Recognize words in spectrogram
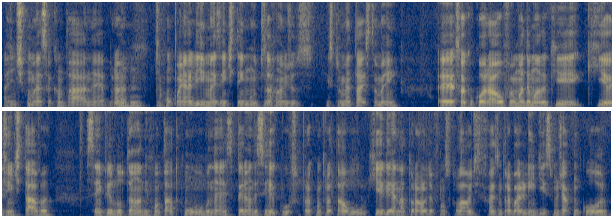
a gente começa a cantar, né? Pra acompanhar ali, mas a gente tem muitos arranjos instrumentais também. É, só que o coral foi uma demanda que, que a gente tava sempre lutando em contato com o Hugo, né? Esperando esse recurso para contratar o Hugo, que ele é natural de Afonso Cláudio, faz um trabalho lindíssimo já com coro,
